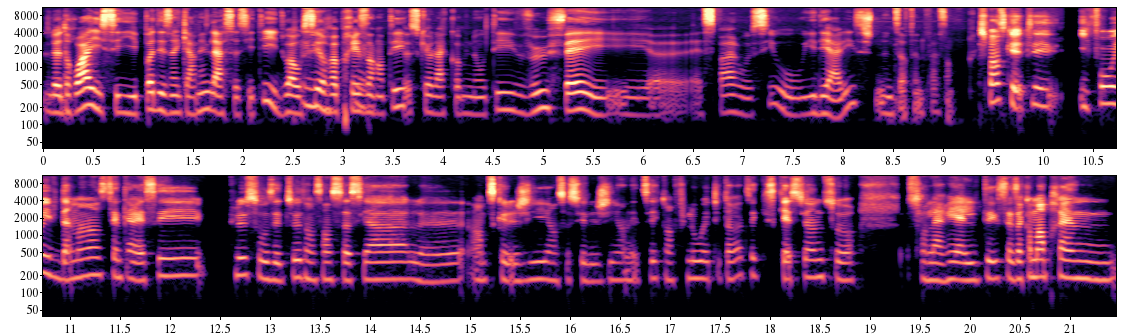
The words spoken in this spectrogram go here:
le droit, il n'est pas désincarné de la société. Il doit aussi représenter ce que la communauté veut, fait et, euh, espère aussi ou idéalise d'une certaine façon. Je pense que il faut évidemment s'intéresser plus aux études en sciences sociales, euh, en psychologie, en sociologie, en éthique, en philo, etc., qui se questionnent sur, sur la réalité. C'est-à-dire comment prendre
